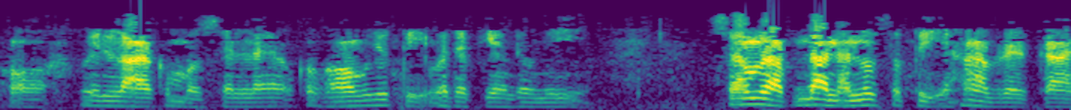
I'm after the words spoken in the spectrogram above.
พอ เวลาก็หมดเสร็จแล้ว ก็ขอยุติว่าแต่เพียงเท่านี้สำหรับด้านอนุสติห้าประการ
